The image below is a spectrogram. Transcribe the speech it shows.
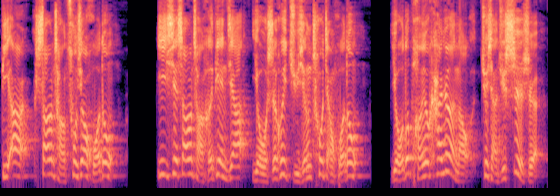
第二，商场促销活动，一些商场和店家有时会举行抽奖活动，有的朋友看热闹就想去试试，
